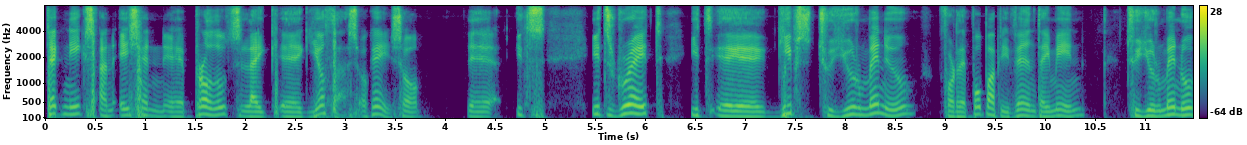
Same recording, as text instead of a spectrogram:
techniques and Asian uh, products like gyozas. Okay, so it's it's great. It gives to your menu for the pop-up event. I mean, to your menu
